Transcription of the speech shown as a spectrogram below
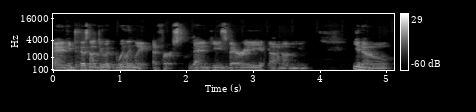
and he does not do it willingly at first yeah. and he's very um, you know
